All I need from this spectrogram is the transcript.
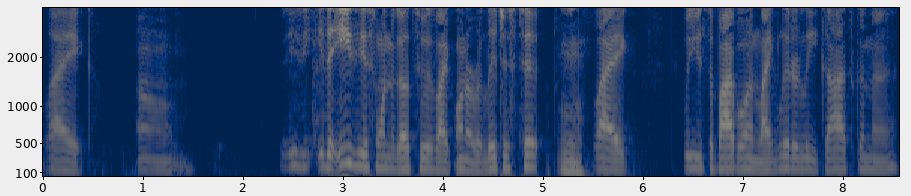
like um. The, easy, the easiest one to go to is like on a religious tip. Like people use the Bible and like literally God's gonna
